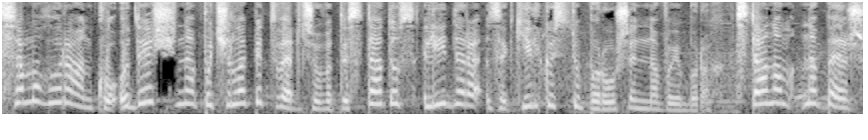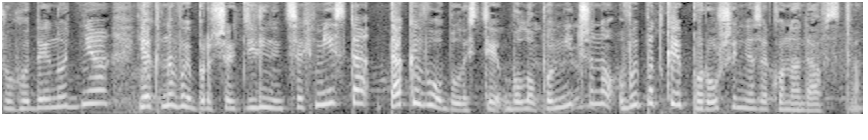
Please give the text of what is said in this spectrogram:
самого ранку Одещина почала підтверджувати статус лідера за кількістю порушень на виборах. Станом на першу годину дня, як на виборчих дільницях міста, так і в області було помічено випадки порушення законодавства.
